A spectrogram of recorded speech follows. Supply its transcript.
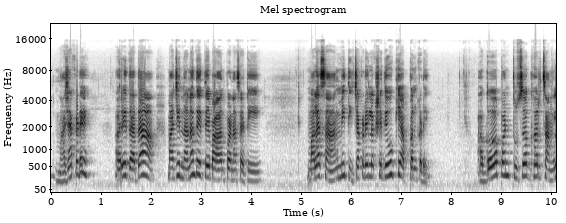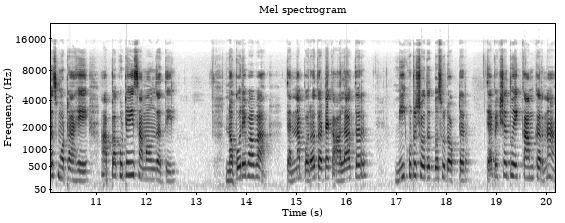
माझ्याकडे? अरे दादा माझी ननद येते बाळणपणासाठी मला सांग मी तिच्याकडे लक्ष देऊ की आपणकडे अगं पण तुझं घर चांगलंच मोठं आहे. आप्पा कुठेही सामावून जातील. नको रे बाबा. त्यांना परत अटॅक आला तर मी कुठं शोधत बसू डॉक्टर? त्यापेक्षा तू एक काम कर ना.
